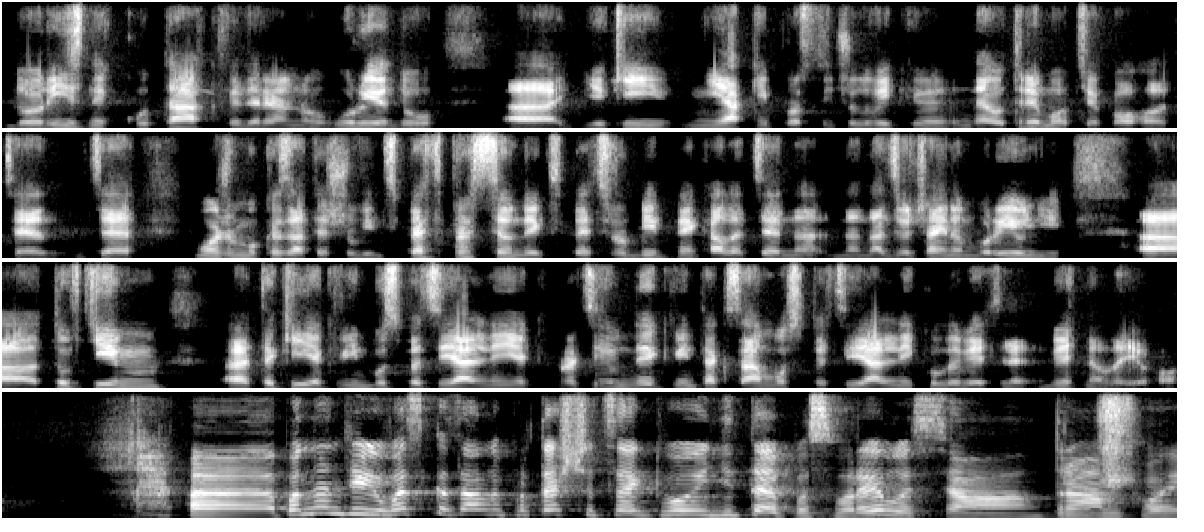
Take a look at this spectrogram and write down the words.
до різних кутах федерального уряду, який ніякий простий чоловік не отримав цього. Це це можемо казати, що він спецпрацівник, спецробітник, але це на, на надзвичайному рівні. То втім, е, такий як він був спеціальний як працівник, він так само спеціальний, коли вигнали його. Е, Пане Андрію, ви сказали про те, що це як двоє дітей посварилося Трамп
